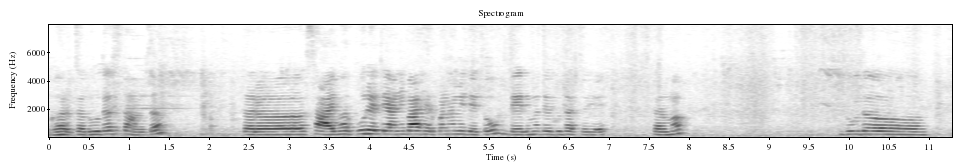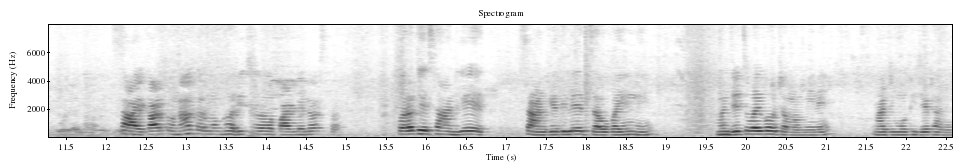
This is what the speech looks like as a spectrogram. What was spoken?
घरचं दूध असतं आमचं. तर साय भरपूर येते आणि बाहेर पण आम्ही देतो. डेअरीमध्ये दुधाचं हे. तर मग दूध साय काढतो ना तर मग घरीच पाडलेलं असतं. परत हे सांडगे आहेत. सांडगे दिलेत जाऊबाईंनी. म्हणजेच वैभवच्या मम्मीने. माझी मोठी जेठाणी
